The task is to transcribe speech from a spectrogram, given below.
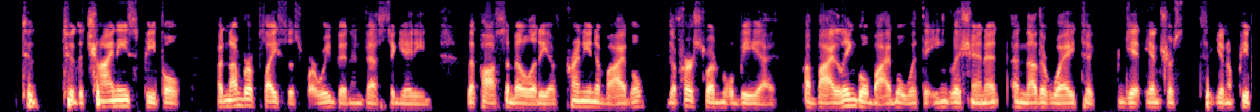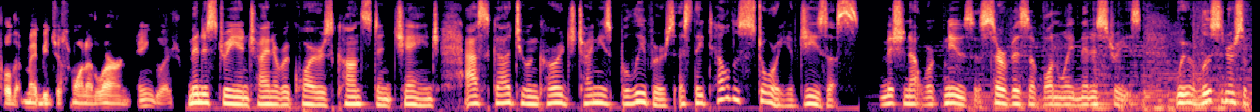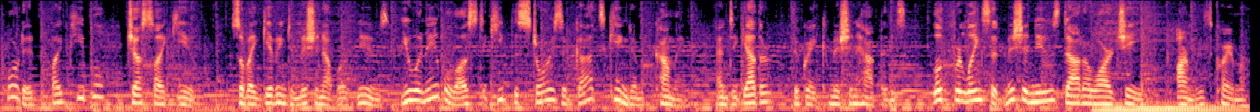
to the Chinese people a number of places where we've been investigating the possibility of printing a Bible. The first one will be a, a bilingual Bible with the English in it, another way to get interest to you know people that maybe just want to learn English. Ministry in China requires constant change. Ask God to encourage Chinese believers as they tell the story of Jesus. Mission Network News, a service of One Way Ministries. We're listener supported by people just like you. So by giving to Mission Network News, you enable us to keep the stories of God's kingdom coming. And together, the Great Commission happens. Look for links at missionnews.org. I'm Ruth Kramer.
